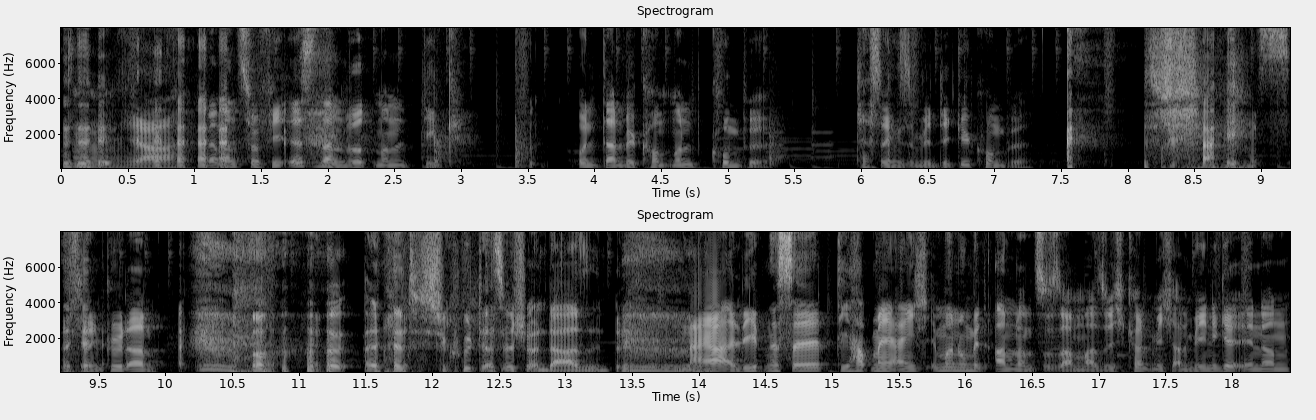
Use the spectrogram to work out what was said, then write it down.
Hm, ja, wenn man zu viel isst, dann wird man dick. Und dann bekommt man Kumpel. Deswegen sind wir dicke Kumpel. Das Scheiße. fängt gut an. Oh, das ist gut, dass wir schon da sind. Naja, Erlebnisse, die hat man ja eigentlich immer nur mit anderen zusammen. Also ich könnte mich an wenige erinnern,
